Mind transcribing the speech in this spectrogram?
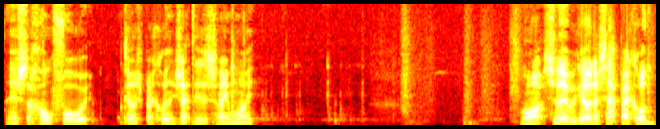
There's the hole for it. Goes back on exactly the same way. Right, so there we go. That's that back on.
